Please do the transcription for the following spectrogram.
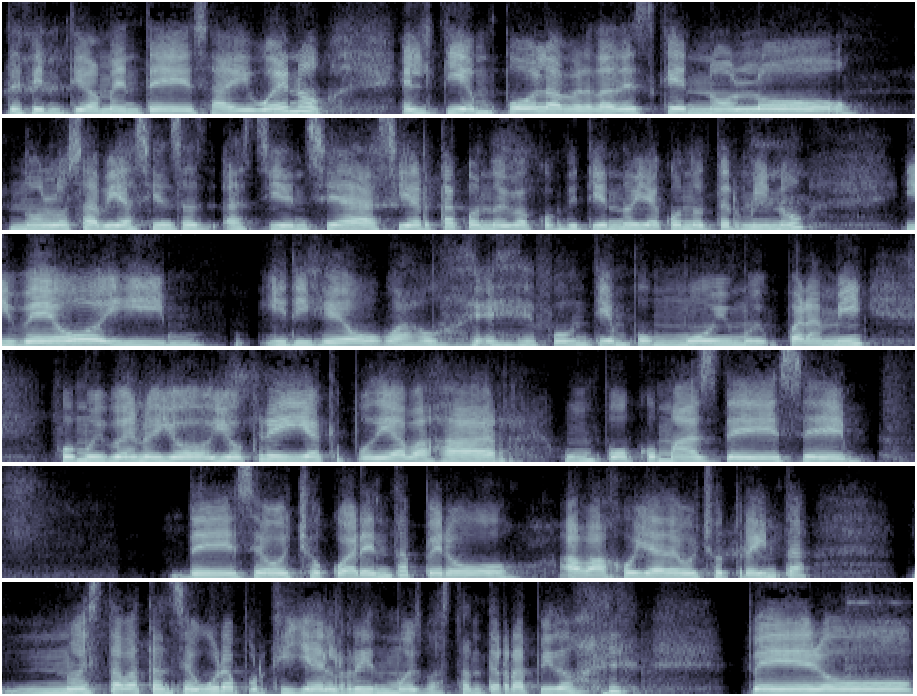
definitivamente esa. Y bueno, el tiempo, la verdad es que no lo, no lo sabía a ciencia, cierta cuando iba compitiendo, ya cuando termino y veo y, y dije, oh, wow, fue un tiempo muy, muy, para mí fue muy bueno. Yo, yo creía que podía bajar un poco más de ese de ese 8.40, pero abajo ya de 8.30. No estaba tan segura porque ya el ritmo es bastante rápido, pero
